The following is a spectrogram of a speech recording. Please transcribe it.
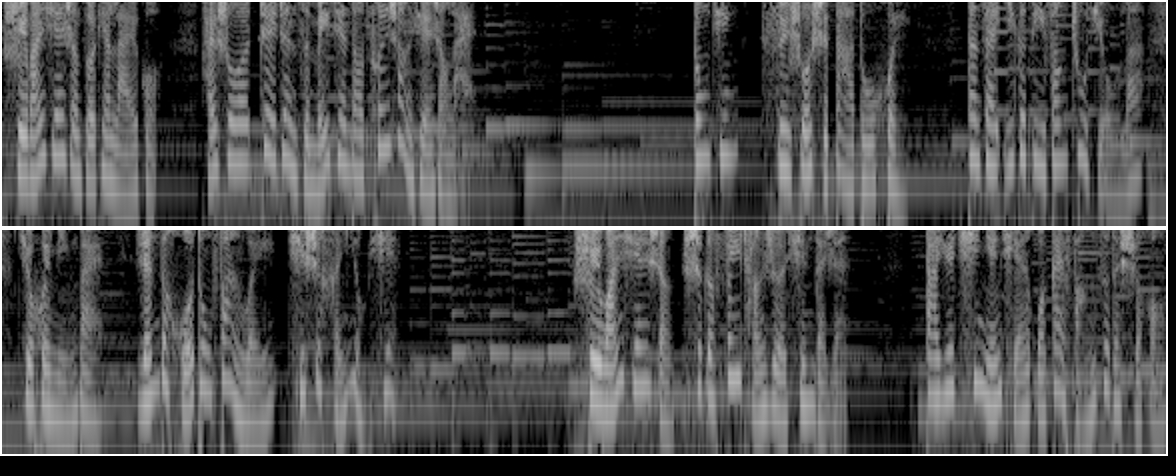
水丸先生昨天来过。还说这阵子没见到村上先生来。东京虽说是大都会，但在一个地方住久了，就会明白人的活动范围其实很有限。水丸先生是个非常热心的人。大约七年前，我盖房子的时候，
